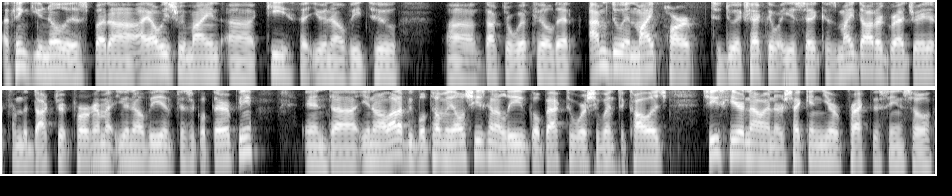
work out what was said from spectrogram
I think you know this, but uh, I always remind uh, Keith at UNLV too, uh, Dr. Whitfield, that I'm doing my part to do exactly what you said because my daughter graduated from the doctorate program at UNLV in physical therapy, and uh, you know, a lot of people tell me, "Oh, she's going to leave, go back to where she went to college." She's here now in her second year practicing, so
